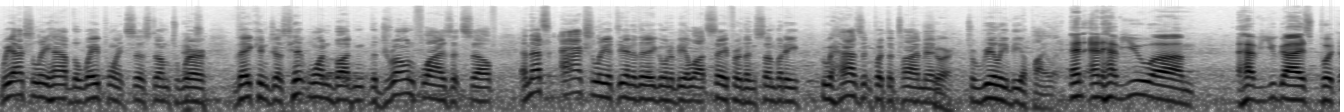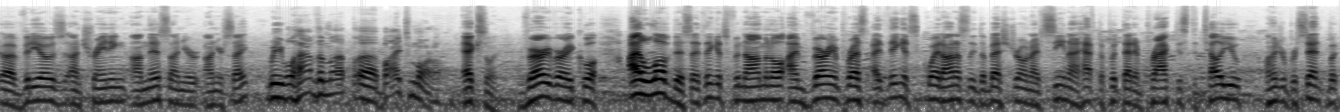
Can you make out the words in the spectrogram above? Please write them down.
we actually have the waypoint system to where Excellent. they can just hit one button, the drone flies itself, and that's actually at the end of the day going to be a lot safer than somebody who hasn't put the time in sure. to really be a pilot. And and have you um, have you guys put uh, videos on training on this on your on your site? We will have them up uh, by tomorrow. Excellent, very very cool. I love this. I think it's phenomenal. I'm very impressed. I think it's quite honestly the best drone I've seen. I have to put that in practice to tell you 100%. But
